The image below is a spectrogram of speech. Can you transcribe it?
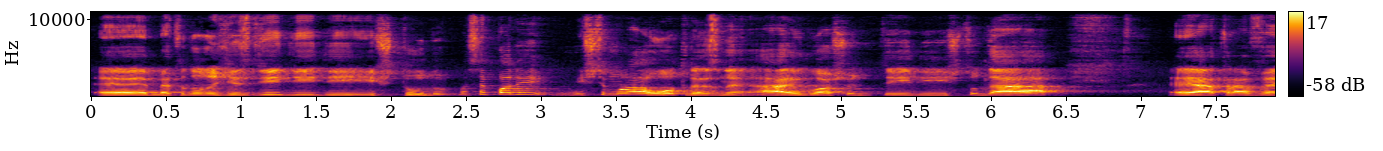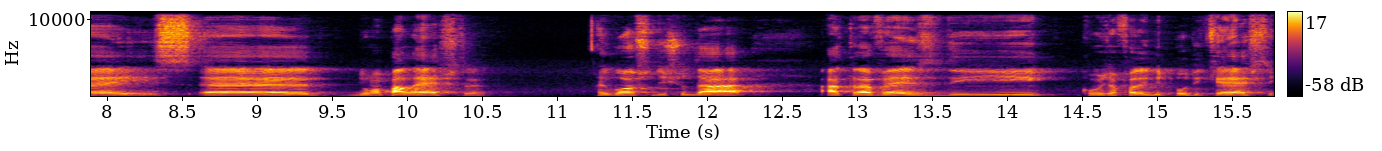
é, metodologias de, de, de, estudo, mas você pode estimular outras. Né? Ah, eu gosto de, de estudar é, através é, de uma palestra. Eu gosto de estudar através de, como eu já falei, de podcast.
